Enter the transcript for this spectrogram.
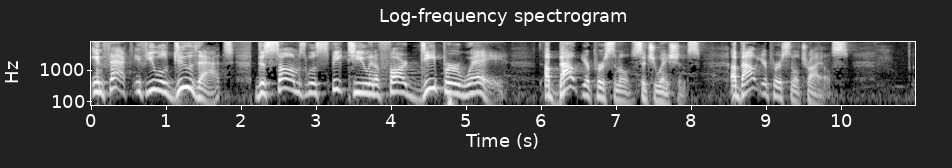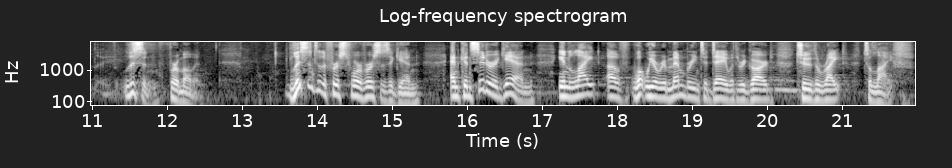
In fact, if you will do that, the Psalms will speak to you in a far deeper way about your personal situations, about your personal trials. Listen for a moment. Listen to the first four verses again and consider again in light of what we are remembering today with regard to the right to life.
